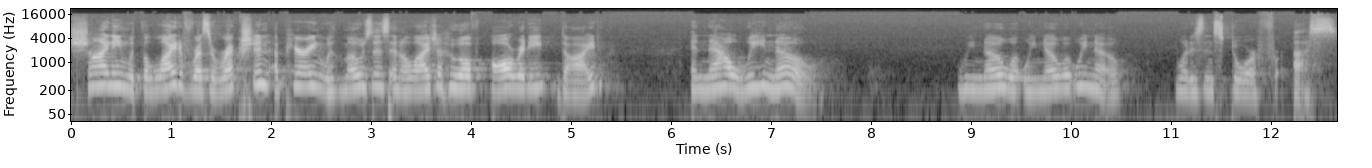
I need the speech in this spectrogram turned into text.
shining with the light of resurrection, appearing with Moses and Elijah, who have already died. And now we know. We know what we know, what we know, what is in store for us.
